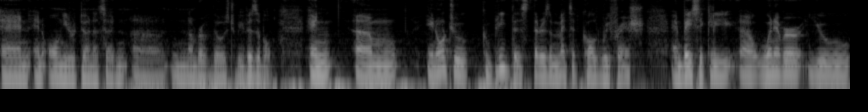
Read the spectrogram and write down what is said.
and and only return a certain uh, number of those to be visible and um, in order to complete this, there is a method called refresh. And basically, uh, whenever you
